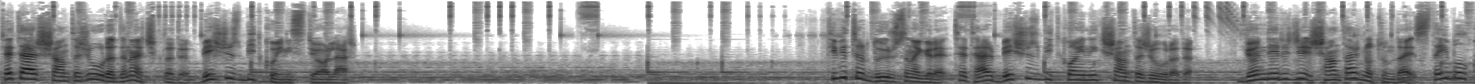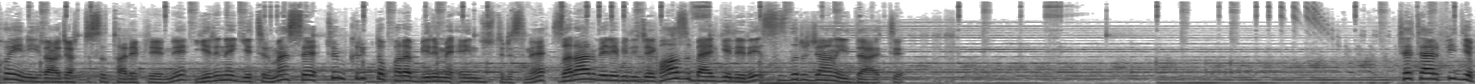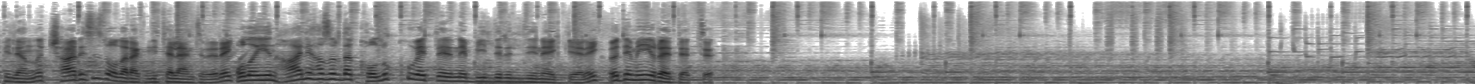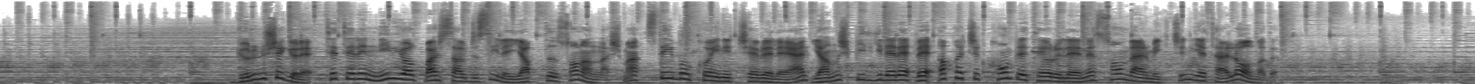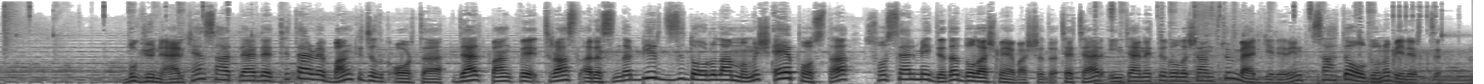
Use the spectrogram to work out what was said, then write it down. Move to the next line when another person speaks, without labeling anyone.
Tether şantaja uğradığını açıkladı. 500 Bitcoin istiyorlar. Twitter duyurusuna göre Tether 500 Bitcoin'lik şantaja uğradı. Gönderici şantaj notunda stablecoin ihracatçısı taleplerini yerine getirmezse tüm kripto para birimi endüstrisine zarar verebilecek bazı belgeleri sızdıracağını iddia etti. Tether fidye planını çaresiz olarak nitelendirerek olayın hali hazırda kolluk kuvvetlerine bildirildiğini ekleyerek ödemeyi reddetti. Görünüşe göre Tether'in New York başsavcısı ile yaptığı son anlaşma stablecoin'i çevreleyen yanlış bilgilere ve apaçık komple teorilerine son vermek için yeterli olmadı. Bugün erken saatlerde Tether ve bankacılık ortağı Delt Bank ve Trust arasında bir dizi doğrulanmamış e-posta sosyal medyada dolaşmaya başladı. Tether internette dolaşan tüm belgelerin sahte olduğunu belirtti.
